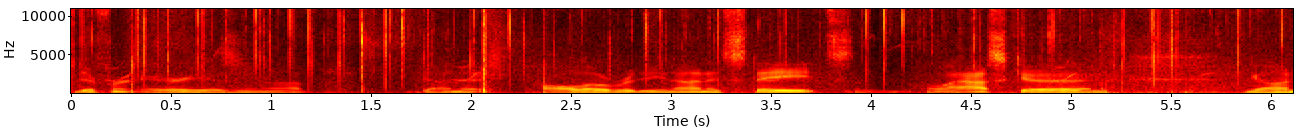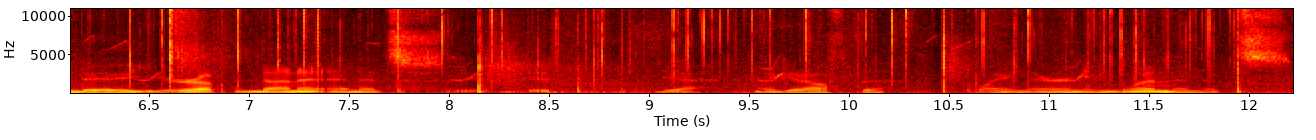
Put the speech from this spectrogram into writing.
different areas. You know, I've done it all over the United States and Alaska and gone to Europe and done it, and it's it, it, yeah. I get off the plane there in England, and it's,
